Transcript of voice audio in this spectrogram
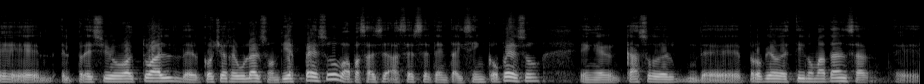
el, precio actual del coche regular son 10 pesos, va a pasar a ser 75 pesos. En el caso del propio destino Matanza, eh,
